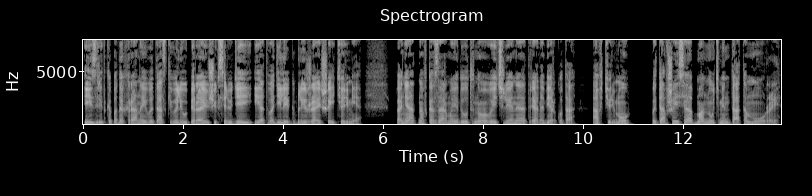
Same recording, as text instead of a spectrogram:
Изредка под охраной вытаскивали упирающихся людей и отводили к ближайшей тюрьме. Понятно, в казармы идут новые члены отряда «Беркута», а в тюрьму — пытавшиеся обмануть ментата Муры —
